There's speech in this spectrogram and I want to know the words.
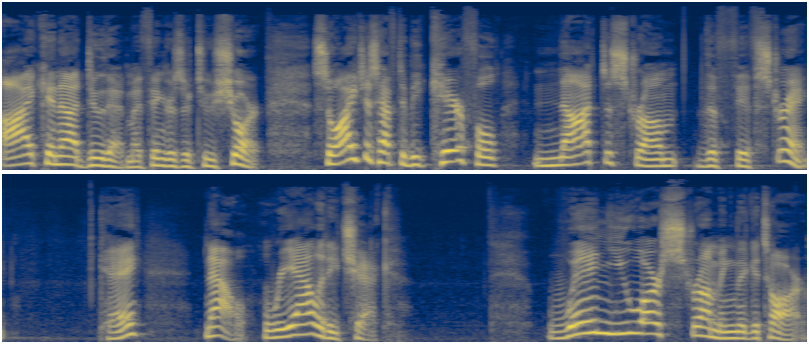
I cannot do that. My fingers are too short. So I just have to be careful not to strum the fifth string. Okay? Now, reality check. When you are strumming the guitar,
